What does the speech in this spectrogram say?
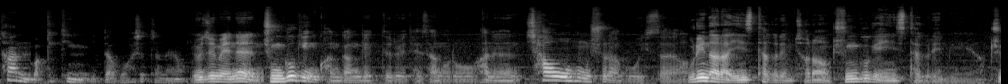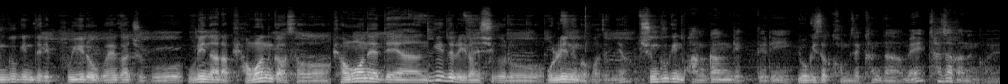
핫한 마케팅 있다고 하셨잖아요. 요즘에는 중국인 관광객들을 대상으로 하는 샤오홍슈라고 있어요. 우리나라 인스타그램처럼 중국의 인스타그램이에요. 중국인들이 브이로그 해가지고 우리나라 병원 가서 병원에 대한 후기들을 이런 식으로 올리는 거거든요. 중국인 관광객들이 여기서 검색한 다음에 찾아가는 거예요.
